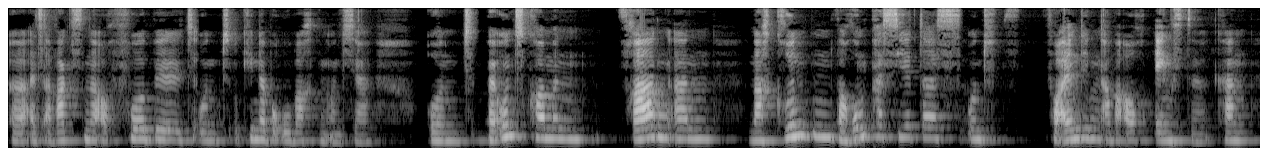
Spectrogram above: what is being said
äh, als Erwachsene auch Vorbild und Kinder beobachten uns ja. Und bei uns kommen Fragen an nach Gründen, warum passiert das und vor allen Dingen aber auch Ängste. Kann,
